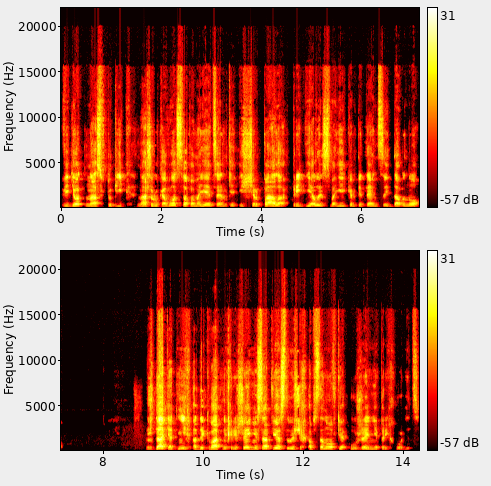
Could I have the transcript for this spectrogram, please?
ведет нас в тупик. Наше руководство, по моей оценке, исчерпало пределы своей компетенции давно. Ждать от них адекватных решений, соответствующих обстановке, уже не приходится.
